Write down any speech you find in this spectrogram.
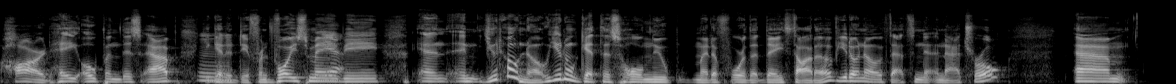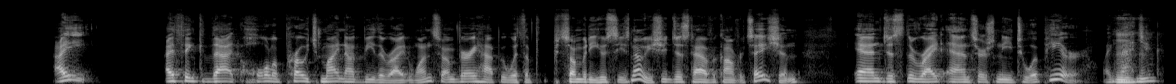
hard. Hey, open this app. You get a different voice, maybe, and and you don't know. You don't get this whole new metaphor that they thought of. You don't know if that's na- natural. Um, I I think that whole approach might not be the right one. So I'm very happy with the, somebody who sees no, you should just have a conversation, and just the right answers need to appear like magic.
